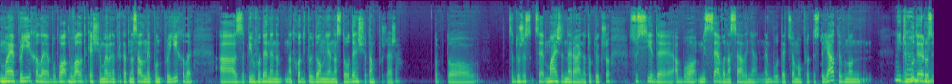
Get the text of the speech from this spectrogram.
ми, проїхали, бувало таке, що ми, наприклад, населений пункт проїхали, а за півгодини надходить повідомлення на 101, що там пожежа. Тобто це дуже це майже нереально. Тобто, якщо сусіди або місцеве населення не буде цьому протистояти, воно Нічого не буде роз...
